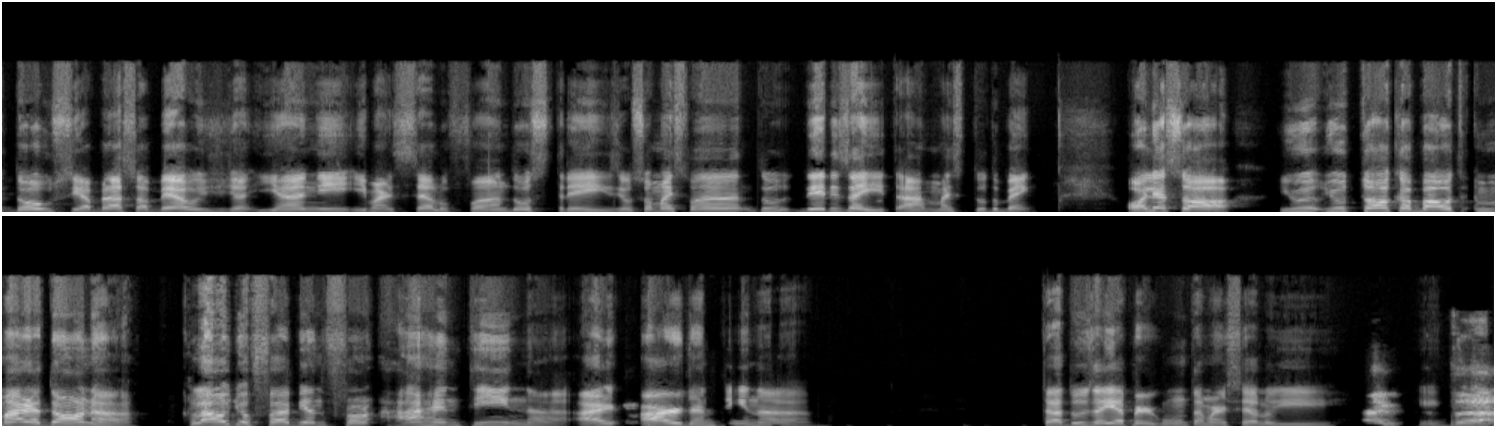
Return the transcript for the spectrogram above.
Dolce, abraço a Bel, Yanni e Marcelo, fã dos três. Eu sou mais fã do, deles aí, tá? Mas tudo bem. Olha só, you, you talk about Maradona, Claudio Fabian from Argentina, Ar Argentina. Traduz aí a pergunta, Marcelo, e tá.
